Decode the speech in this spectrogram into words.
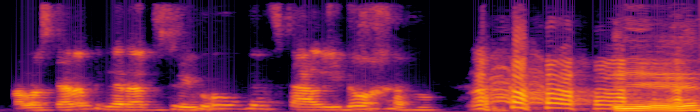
Kalau sekarang 300 ribu mungkin sekali doang. Iya ya.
